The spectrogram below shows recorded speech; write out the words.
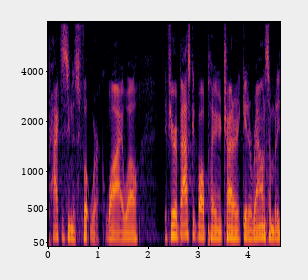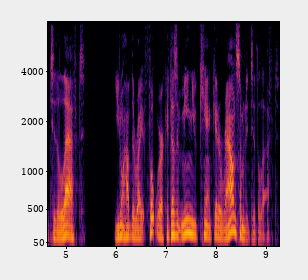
practicing his footwork. Why? Well, if you're a basketball player and you're trying to get around somebody to the left, you don't have the right footwork, it doesn't mean you can't get around somebody to the left.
